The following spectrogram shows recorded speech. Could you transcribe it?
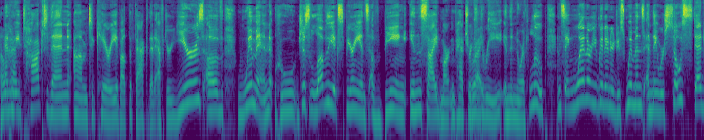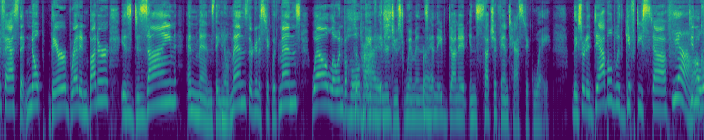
And we talked then um, to Carrie about the fact that after years of women who just love the experience of being inside Martin Patrick Right. 3 in the North Loop and saying, when are you going to introduce women's? And they were so steadfast that nope, their bread and butter is design and men's. They know men's, they're going to stick with men's. Well, lo and behold, Surprise. they've introduced women's Right. and they've done it in such a fantastic way. They sort of dabbled with gifty stuff. Yeah, Didn't quite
